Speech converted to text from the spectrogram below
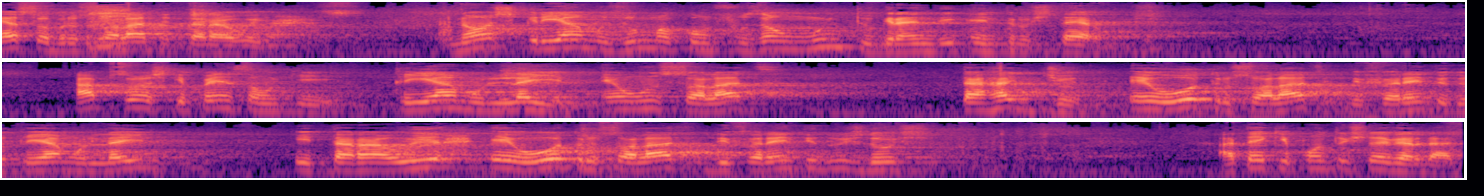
é sobre o Salat e Tarawih. Nós criamos uma confusão muito grande entre os termos. Há pessoas que pensam que Qiyamul Layl é um Salat, Tahajjud é outro Salat, diferente do Qiyamul Layl, e Tarawih é outro Salat, diferente dos dois. Até que ponto isto é verdade?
